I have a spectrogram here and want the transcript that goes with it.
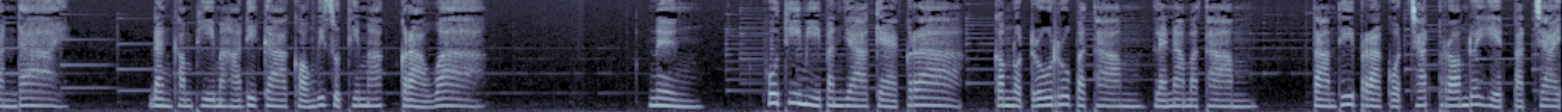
กันได้ ดังคำพีมหาดีกาของวิสุทธิมักกล่าวว่าหนึ่งผู้ที่มีปัญญาแก่กล้ากำหนดรู้รูปธรรมและนามธรรม ตามที่ปรากฏชัดพร้อมด้วยเหตุปัจจัย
